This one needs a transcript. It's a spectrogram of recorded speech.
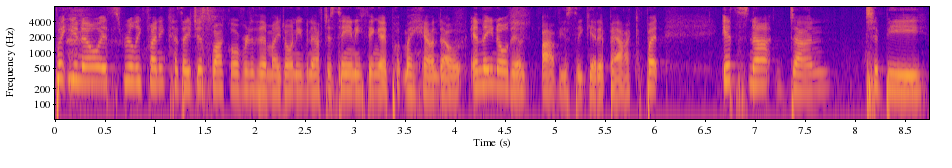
but you know, it's really funny because I just walk over to them. I don't even have to say anything. I put my hand out, and they know they'll obviously get it back. But it's not done to be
